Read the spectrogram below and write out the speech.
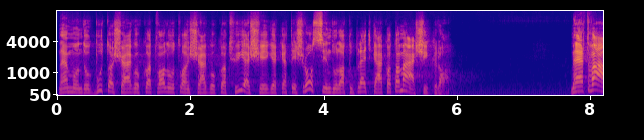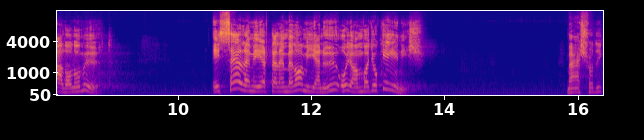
nem mondok butaságokat, valótlanságokat, hülyeségeket és rosszindulatú plegykákat a másikra. Mert vállalom őt. És szellemi értelemben, amilyen ő, olyan vagyok én is. Második,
